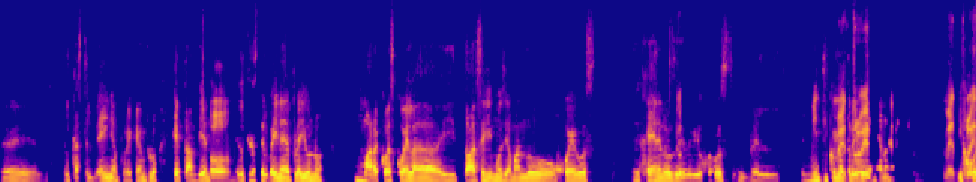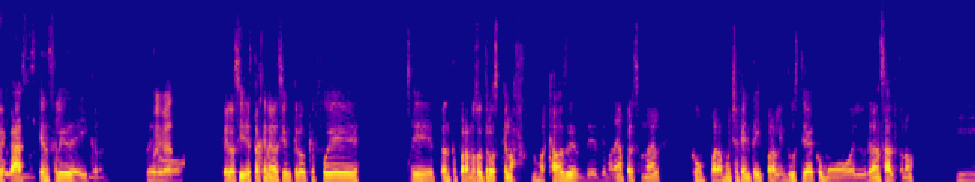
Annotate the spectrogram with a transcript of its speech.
eh, el, Castlevania, por ejemplo, que también oh. el Castlevania de Play 1 marcó escuela y todas seguimos llamando juegos, géneros de, de videojuegos el mítico Metroid, ¿no? Metroid. y juegazos que han salido de ahí, cara. Pero, pero sí, esta generación creo que fue eh, tanto para nosotros que nos lo marcamos de, de, de, manera personal, como para mucha gente y para la industria, como el gran salto, ¿no? Y,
